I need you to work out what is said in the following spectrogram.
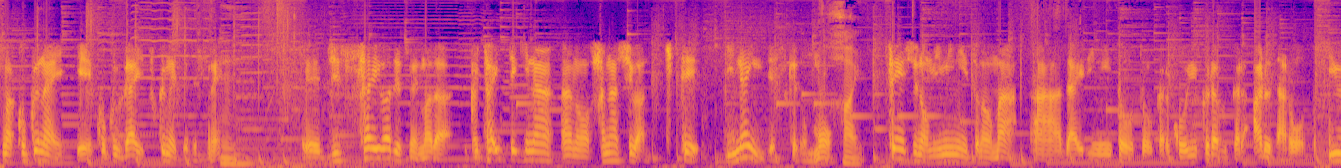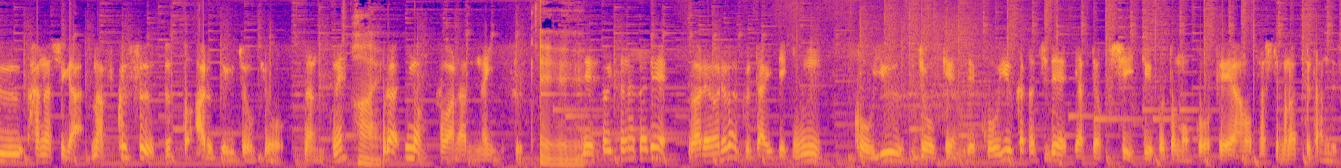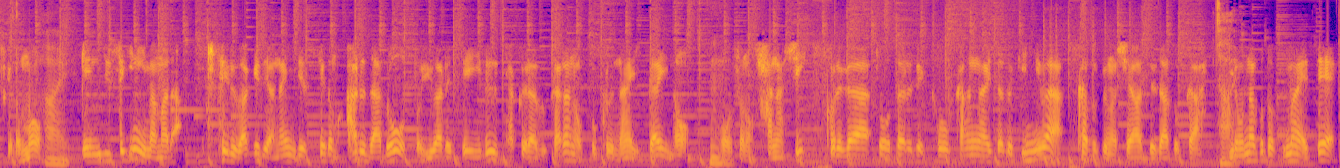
ー、まあ、国内、国外含めてですね、うんえー、実際はですねまだ具体的なあの話は来ていないんですけども、はい。選手の耳にその、まあ、あー代理人等々からこういうクラブからあるだろうという話が、まあ、複数ずっとあるという状況なんですね。はいこ。れは今も変わらないんです。ええでそういった中で我々は具体的にこういう条件でこういう形でやってほしいということもこう提案をさせてもらってたんですけどもはい。現実的に今まだ来てるわけではないんですけどもあるだろうと言われている他クラブからの国内外のうん。もうその話これがトータルでこう考えた時には家族の幸せだとかはいいろんなことを踏まえて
